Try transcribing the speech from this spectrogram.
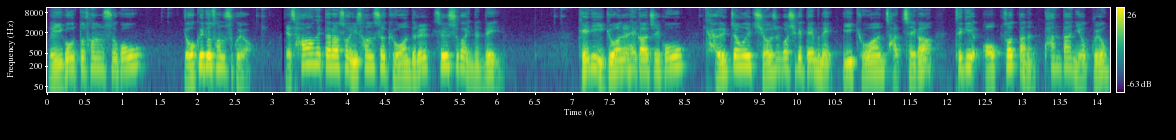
네, 이것도 선수고 여기도 선수고요. 네, 상황에 따라서 이 선수 교환들을 쓸 수가 있는데 괜히 이 교환을 해가지고 결정을 지어준 것이기 때문에 이 교환 자체가 득이 없었다는 판단이었고요.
